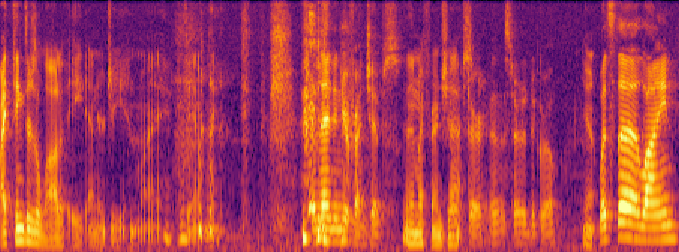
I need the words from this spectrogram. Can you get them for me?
I think there's a lot of eight energy in my family. and then in your friendships and then my friendships. after and it started to grow. Yeah. What's the line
